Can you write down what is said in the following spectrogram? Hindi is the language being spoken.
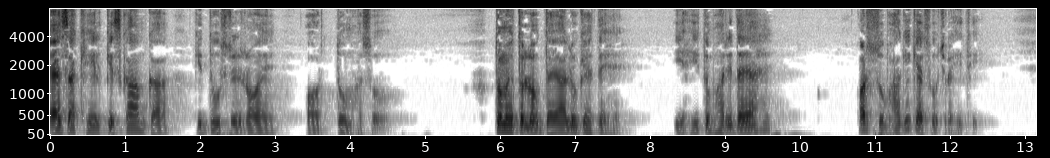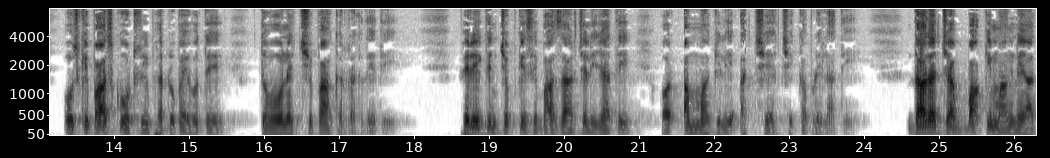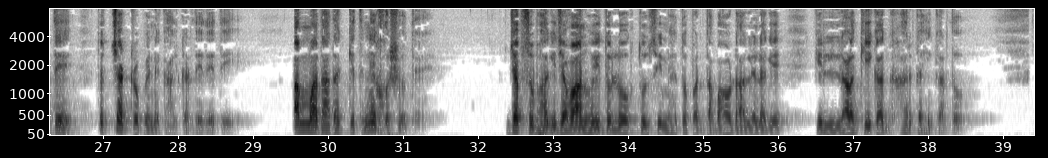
ऐसा खेल किस काम का कि दूसरे रोए और तुम हंसो। तुम्हें तो लोग दयालु कहते हैं, यही तुम्हारी दया है। और सुभागी क्या सोच रही थी? उसके पास कोठरी भर रुपए होते तो वो उन्हें छिपा कर रख देती। फिर एक दिन चुपके से बाज़ार चली जाती और अम्मा के लिए अच्छे अच्छे कपड़े लाती। दादा जब बाकी मांगने आते तो चट रुपये निकाल कर दे देती। अम्मा दादा कितने खुश होते। जब सुभागी जवान हुई तो लोग तुलसी महतो पर दबाव डालने लगे कि लड़की का घर कहीं कर दो।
